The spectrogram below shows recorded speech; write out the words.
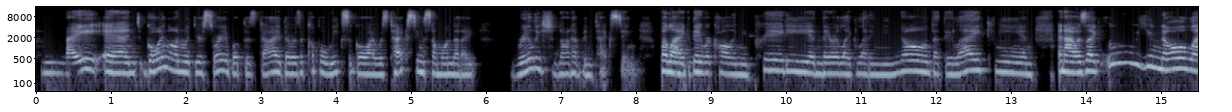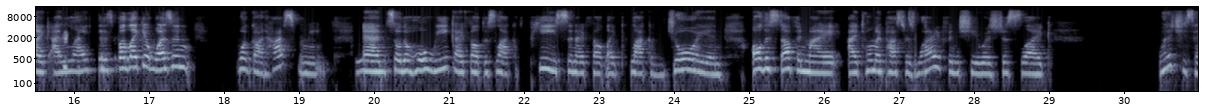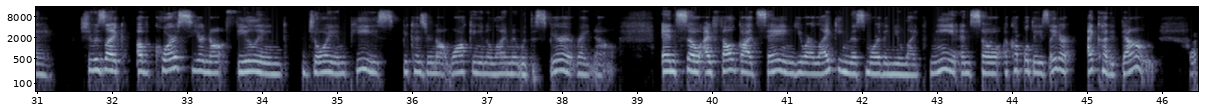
Mm. Right. And going on with your story about this guy, there was a couple weeks ago, I was texting someone that I really should not have been texting, but like mm. they were calling me pretty and they were like letting me know that they like me. And and I was like, ooh, you know, like I like this, but like it wasn't what God has for me. Mm-hmm. And so the whole week I felt this lack of peace and I felt like lack of joy and all this stuff. And my, I told my pastor's wife, and she was just like, what did she say? She was like, Of course, you're not feeling joy and peace because you're not walking in alignment with the spirit right now. And so I felt God saying, You are liking this more than you like me. And so a couple days later, I cut it down.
